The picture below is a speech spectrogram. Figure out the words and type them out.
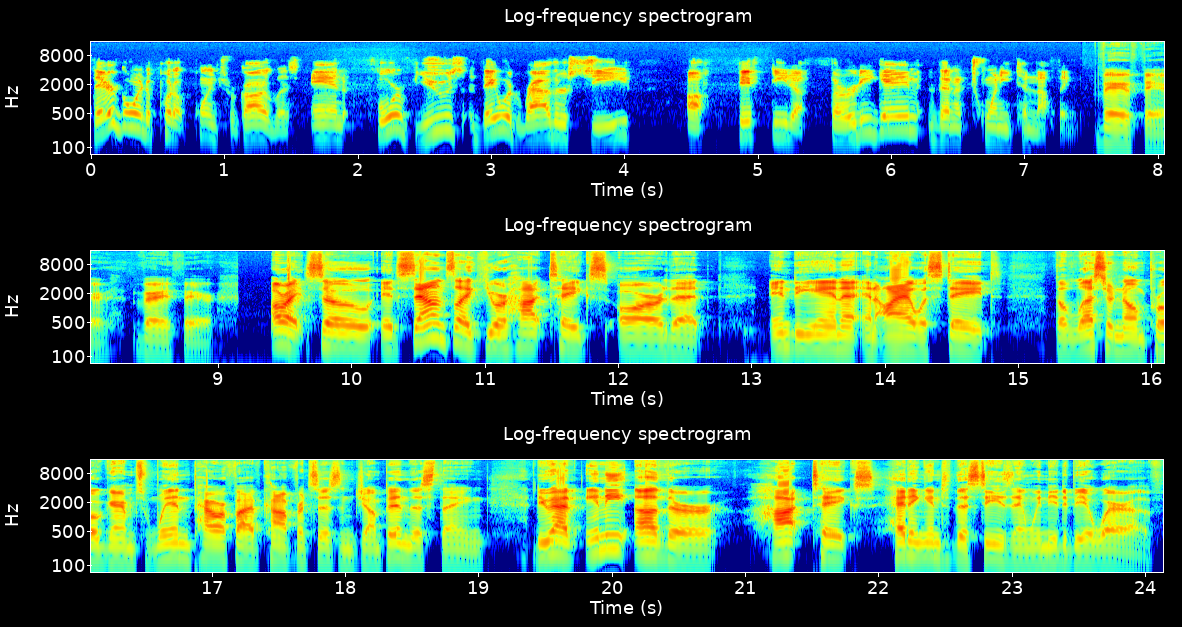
they're going to put up points regardless. And for views, they would rather see a 50 to 30 game than a 20 to nothing. Very fair. Very fair. All right, so it sounds like your hot takes are that Indiana and Iowa State the lesser known programs win Power Five conferences and jump in this thing. Do you have any other hot takes heading into the season we need to be aware of?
